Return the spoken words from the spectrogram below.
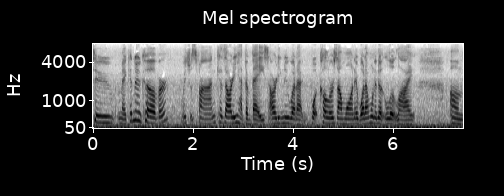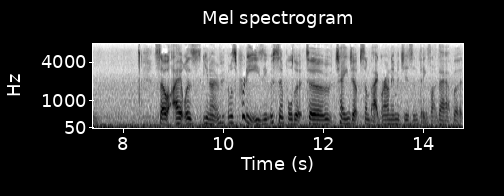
to make a new cover, which was fine because I already had the base. I already knew what I what colors I wanted, what I wanted it to look like. Um, so I, it was, you know, it was pretty easy. It was simple to, to change up some background images and things like that. But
